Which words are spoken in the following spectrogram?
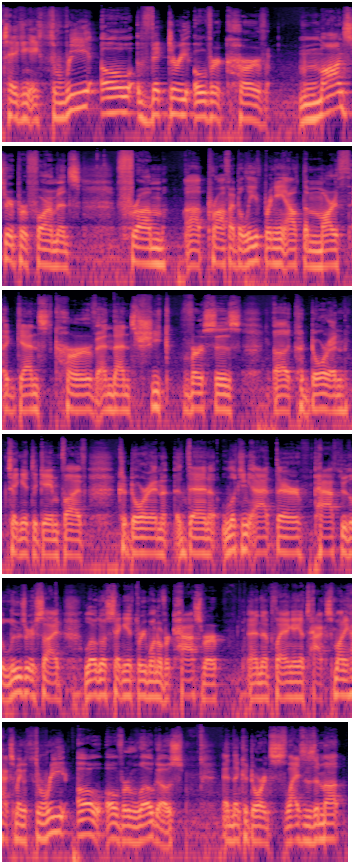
taking a 3-0 victory over Curve. Monster performance from uh, Prof, I believe, bringing out the Marth against Curve, and then Sheik versus uh, Kodorin, taking it to Game Five. Kodorin then looking at their path through the loser side. Logos taking it three one over Casper and then playing against Hax Money. Hax Money 3 0 over Logos. And then Kodorin slices him up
